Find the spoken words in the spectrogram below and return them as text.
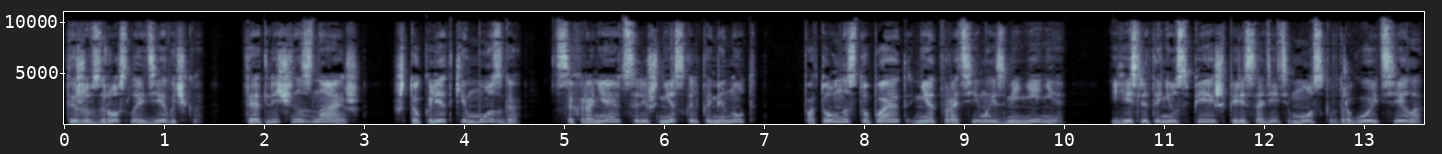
«Ты же взрослая девочка. Ты отлично знаешь, что клетки мозга сохраняются лишь несколько минут, потом наступают неотвратимые изменения, и если ты не успеешь пересадить мозг в другое тело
